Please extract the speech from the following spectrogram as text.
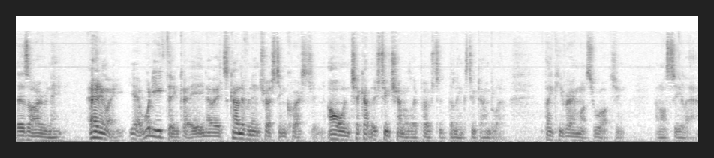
There's irony. Anyway, yeah, what do you think? Uh, You know, it's kind of an interesting question. Oh, and check out those two channels I posted the links to down below. Thank you very much for watching, and I'll see you later.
